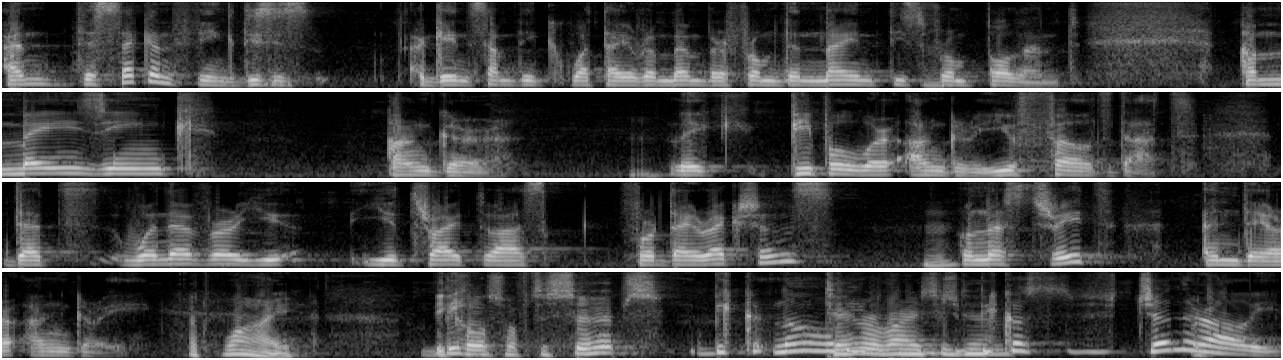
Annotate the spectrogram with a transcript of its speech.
and the second thing this is again something what i remember from the 90s mm. from poland amazing anger mm. like people were angry you felt that that whenever you you try to ask for directions mm. on a street and they are angry. But why? Because Be of the Serbs? Because, no, terrorizing them? Because generally,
